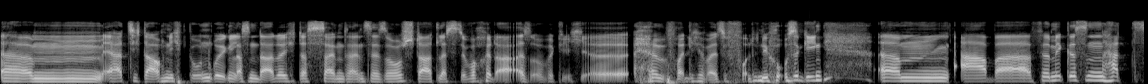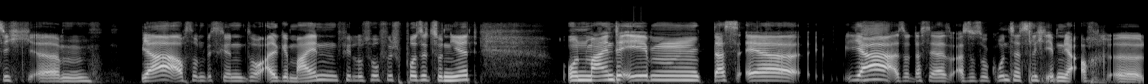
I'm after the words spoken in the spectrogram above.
Ähm, er hat sich da auch nicht beunruhigen lassen dadurch, dass sein, sein Saisonstart letzte Woche da also wirklich äh, freundlicherweise voll in die Hose ging. Ähm, aber Phil Mickelson hat sich ähm, ja auch so ein bisschen so allgemein philosophisch positioniert und meinte eben, dass er ja, also dass er also so grundsätzlich eben ja auch äh,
